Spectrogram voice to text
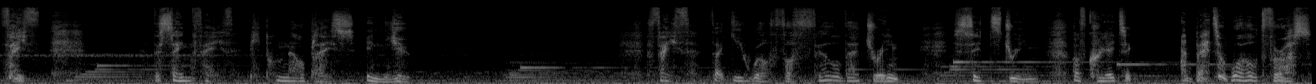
Faith. The same faith people now place in you. Faith that you will fulfill their dream, Sid's dream, of creating a better world for us.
